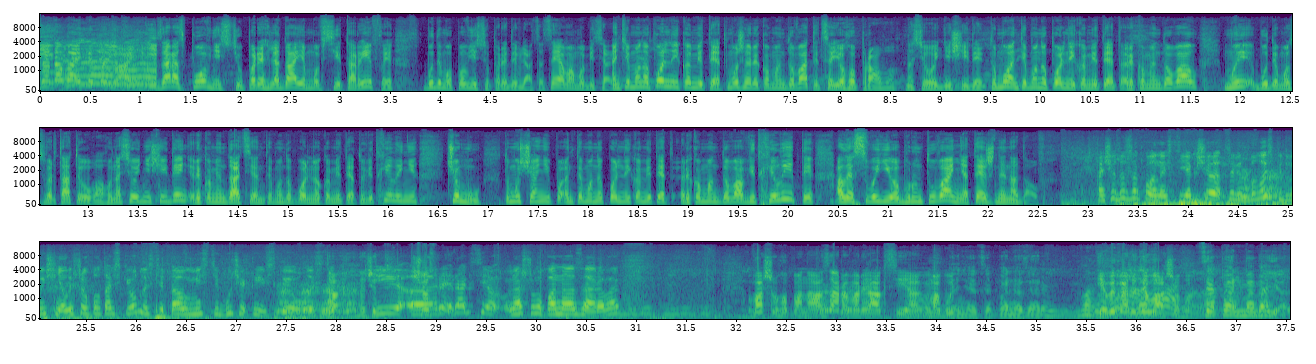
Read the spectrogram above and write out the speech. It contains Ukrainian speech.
задавайте питання. Зараз повністю переглядаємо всі тарифи, будемо повністю передивлятися. Це я вам обіцяю. Антимонопольний комітет може рекомендувати це його право на сьогоднішній день. Тому антимонопольний комітет рекомендував. Ми будемо звертати увагу на сьогоднішній день. Рекомендації антимонопольного комітету відхилені. Чому? Тому що антимонопольний комітет рекомендував відхилити, але свої обґрунтування теж не надав. А щодо законності, якщо це відбулось підвищення лише у Полтавській області та у місті Буча Київської області, Так, значить, і е, що- реакція нашого пана Азарова Вашого пана Азарова реакція, мабуть, Ні, це пан Азаров. Ні, ви кажете вашого. Це пан Мамая.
